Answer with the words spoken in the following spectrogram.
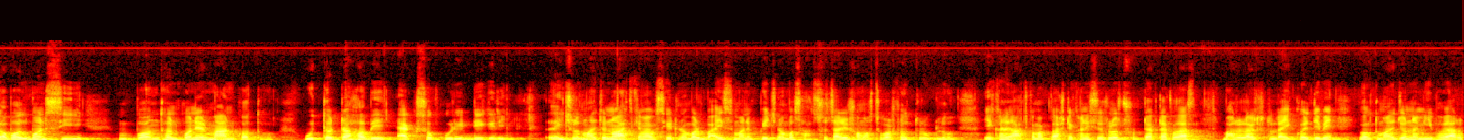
double bond C বন্ধন কোণের মান কত? উত্তরটা হবে একশো কুড়ি ডিগ্রি। এই ছিল তোমার জন্য আজকে আমার সেট নম্বর বাইশ মানে পেজ নম্বর সাতশো চারের সমস্ত প্রশ্নের উত্তরগুলো। এখানে আজকে আমার ক্লাসটা এখানে শেষ হলো, ছোট্ট একটা ক্লাস ভালো লাগলে একটা লাইক করে দেবে এবং তোমাদের জন্য আমি এইভাবে আরও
